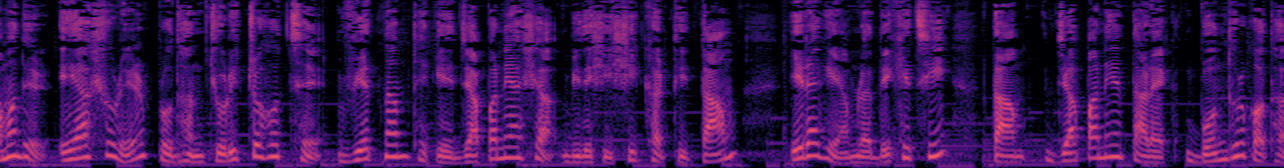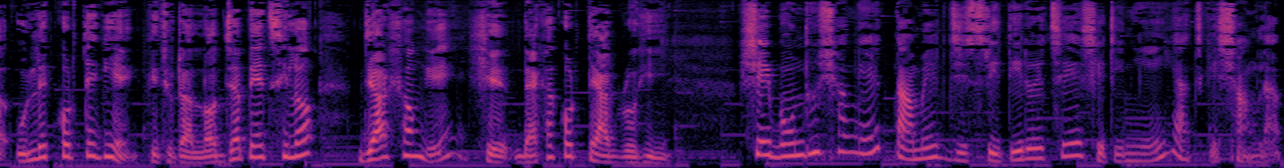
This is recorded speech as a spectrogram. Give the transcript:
আমাদের এ আসরের প্রধান চরিত্র হচ্ছে ভিয়েতনাম থেকে জাপানে আসা বিদেশি শিক্ষার্থী তাম। এর আগে আমরা দেখেছি, তাম জাপানে তার এক বন্ধুর কথা উল্লেখ করতে গিয়ে কিছুটা লজ্জা পেয়েছিল, যার সঙ্গে সে দেখা করতে আগ্রহী। সেই বন্ধুর সঙ্গে তামের যে স্মৃতি রয়েছে, সেটি নিয়েই আজকে সংলাপ।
